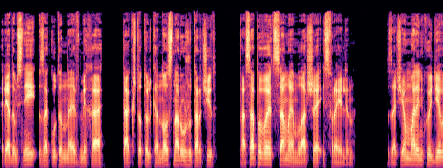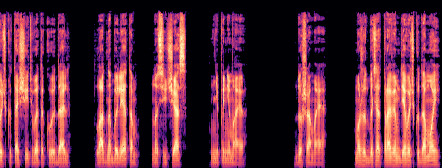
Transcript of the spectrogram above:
Рядом с ней, закутанная в меха, так что только нос наружу торчит, посапывает самая младшая из фрейлин. Зачем маленькую девочку тащить в такую даль? Ладно бы летом, но сейчас не понимаю. Душа моя, может быть, отправим девочку домой?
